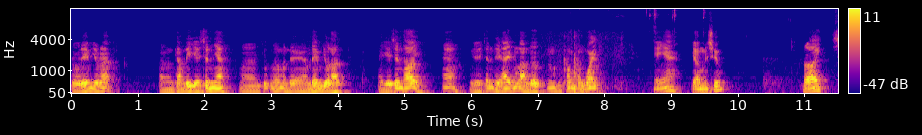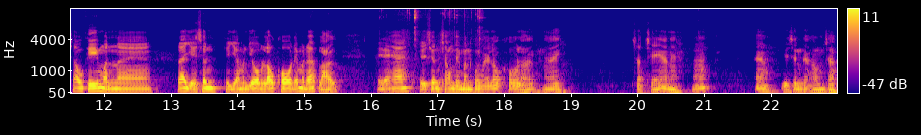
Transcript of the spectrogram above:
rồi đem vô ráp. Mình cầm đi vệ sinh nha. À, chút nữa mình đem, đem vô lại vệ sinh thôi ha. Vệ sinh thì ai cũng làm được không cần quay. Vậy nha chờ mình xíu. Rồi sau khi mình à, ra vệ sinh thì giờ mình vô mình lau khô để mình ráp lại. Thì đây ha vệ sinh xong thì mình cũng phải lau khô lại. Này sạch sẽ rồi nè. Đó ha vệ sinh cái họng sạch.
